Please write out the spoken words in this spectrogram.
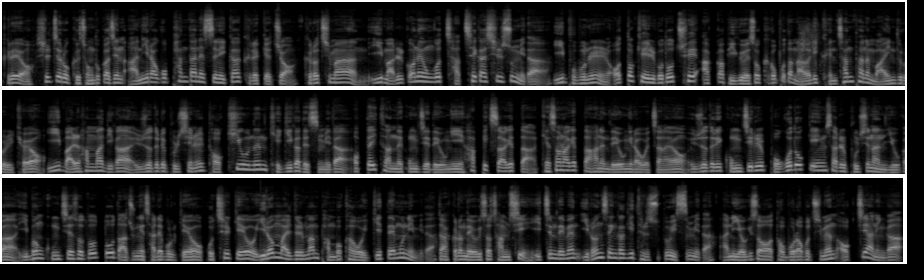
그래요. 실제로 그 정도까진 아니라고 판단했으니까 그랬겠죠. 그렇지만 이 말을 꺼내온 것 자체가 실수입니다. 이 부분을 어떻게 읽어도 최악 과 비교해서 그것보다 나으니 괜찮다는 마인드로 읽혀요. 이 말 한마디가 유저들의 불신을 더 키우는 계기가 됐습니다. 업데이트 안내 공지의 내용이 핫픽스 하겠다, 개선하겠다 하는 내용이라고 했잖아요. 유저들이 공지를 보고도 게임사를 불신한 이유가 이번 공지에서도 또 나중에 잘해볼게요, 고칠게요 이런 말들만 반복하고 있기 때문입니다. 자 그런데 여기서 잠시 이쯤 되면 이런 생각이 들 수도 있습니다. 아니 여기서 더 몰아붙이면 억지 아닌가?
